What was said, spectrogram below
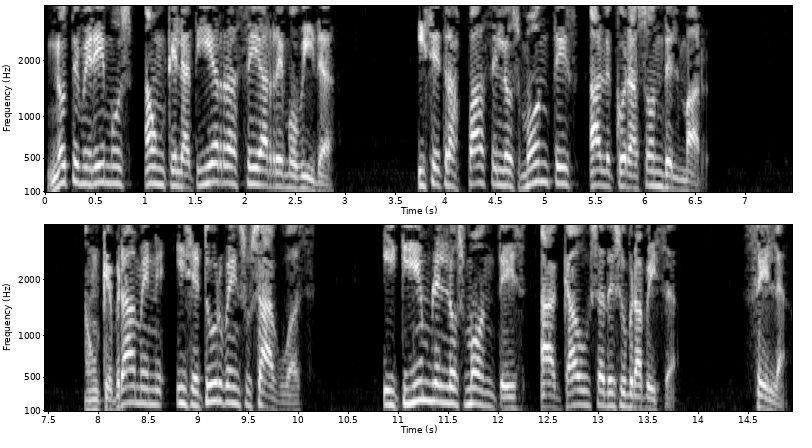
no temeremos aunque la tierra sea removida, y se traspasen los montes al corazón del mar. Aunque bramen y se turben sus aguas, y tiemblen los montes a causa de su braveza. Sela.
